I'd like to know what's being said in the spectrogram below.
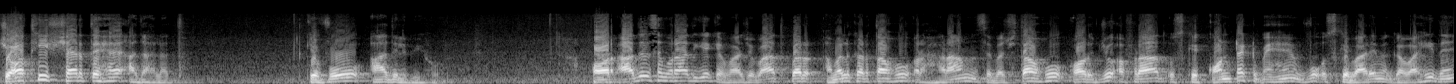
چوتھی شرط ہے عدالت، کہ وہ عادل بھی ہو۔ اور عادل سے مراد یہ کہ واجبات پر عمل کرتا ہو اور حرام سے بچتا ہو، اور جو افراد اس کے کانٹیکٹ میں ہیں، وہ اس کے بارے میں گواہی دیں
